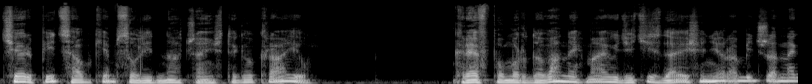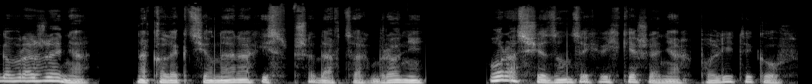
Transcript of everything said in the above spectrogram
cierpi całkiem solidna część tego kraju. Krew pomordowanych małych dzieci zdaje się nie robić żadnego wrażenia na kolekcjonerach i sprzedawcach broni oraz siedzących w ich kieszeniach polityków.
